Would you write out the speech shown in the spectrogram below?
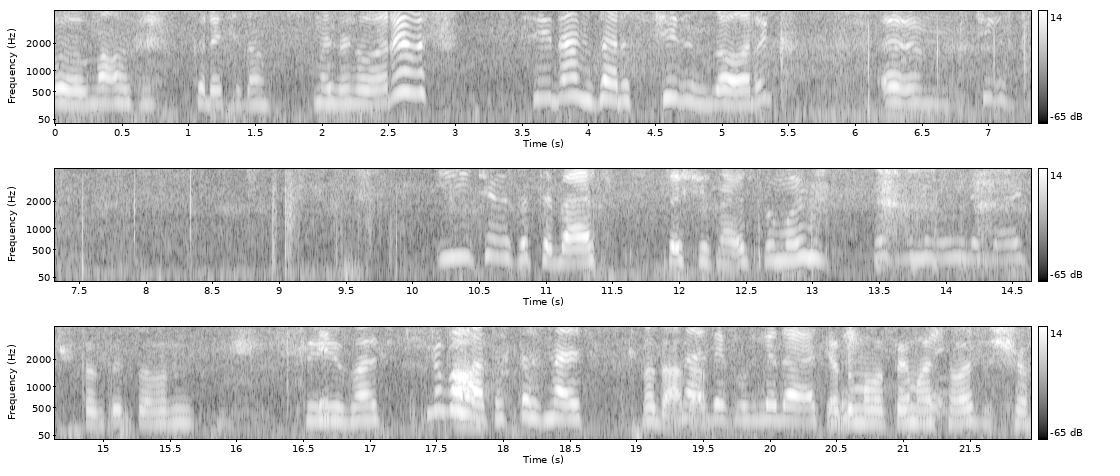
Е, Мама, коротше, там ми заговорилися. Всі йдемо зараз через зорик. Ем, через і через АТБ. Це всі знають, по-моєму, як вони виглядають. Та ти що, всі знають? Ну, багато хто знає, Ну так, да, як виглядає Я думала, ти маєш на увазі, що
